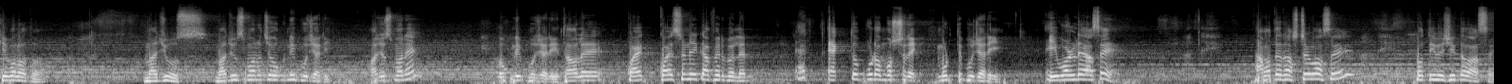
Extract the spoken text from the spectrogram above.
কি বলতো? মাজুস। মাজুস মানে হচ্ছে অগ্নি পূজারী। মাজুস মানে অগ্নি পূজারী। তাহলে কয়েক, কয় শ্রেণির কাফের পেলেন এক এক তো পুরো মোশরেক, মূর্তি পূজারী। এই ওয়ার্ল্ডে আছে? আমাদের রাষ্ট্রেও আছে, প্রতিবেশীতেও আছে।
